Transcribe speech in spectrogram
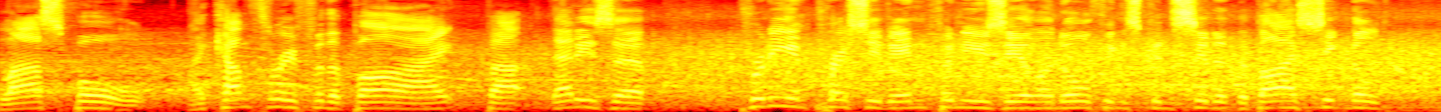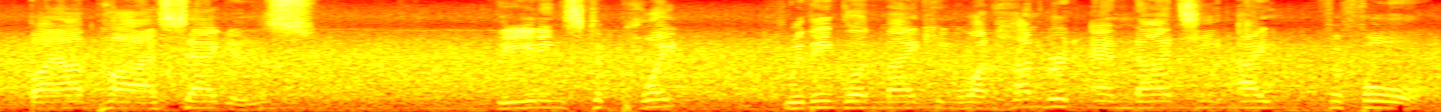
Last ball. They come through for the bye, but that is a pretty impressive end for New Zealand, all things considered. The bye signalled by umpire Saggers. The innings complete with England making 198 for four.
